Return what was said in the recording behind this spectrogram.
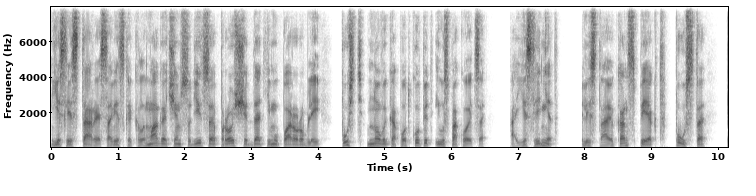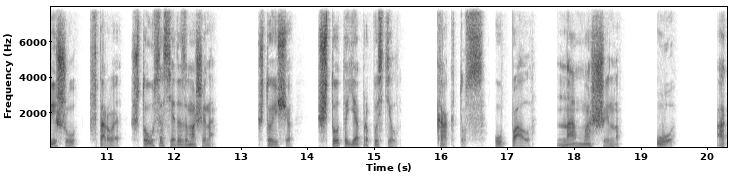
Если старая советская колымага, чем судиться, проще дать ему пару рублей. Пусть новый капот купит и успокоится. А если нет? Листаю конспект, пусто, пишу. Второе. Что у соседа за машина? Что еще? Что-то я пропустил. Кактус упал на машину. О, а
